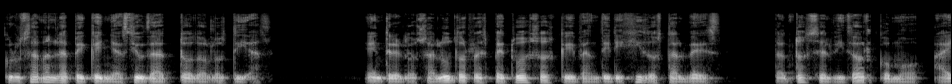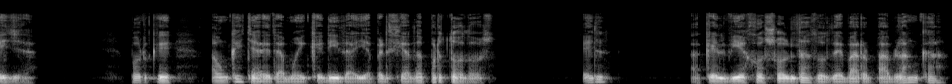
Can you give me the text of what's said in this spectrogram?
Cruzaban la pequeña ciudad todos los días. Entre los saludos respetuosos que iban dirigidos tal vez tanto al servidor como a ella, porque, aunque ella era muy querida y apreciada por todos, él Aquel viejo soldado de barba blanca,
